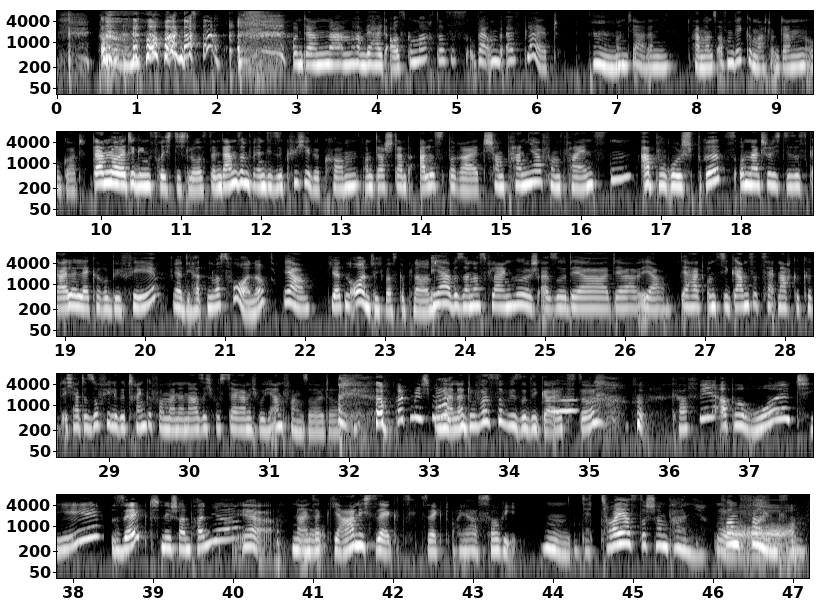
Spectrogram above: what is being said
Und, und dann ähm, haben wir halt ausgemacht, dass es bei um elf bleibt. Hm. Und ja, dann haben wir uns auf den Weg gemacht und dann, oh Gott. Dann, Leute, ging es richtig los. Denn dann sind wir in diese Küche gekommen und da stand alles bereit. Champagner vom Feinsten, Aperol Spritz und natürlich dieses geile, leckere Buffet. Ja, die hatten was vor, ne? Ja, Die hatten ordentlich was geplant. Ja, besonders Flying Hirsch. Also der, der, ja, der hat uns die ganze Zeit nachgekippt. Ich hatte so viele Getränke vor meiner Nase, ich wusste ja gar nicht, wo ich anfangen sollte. Frag mich mal. Ja, na, du warst sowieso die geilste. Kaffee, Aperol, Tee, Sekt, nee, Champagner. Ja. Nein, sag ja nicht Sekt. Sekt, oh ja, sorry. Hm, der teuerste Champagner vom Oh. Feinsten.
